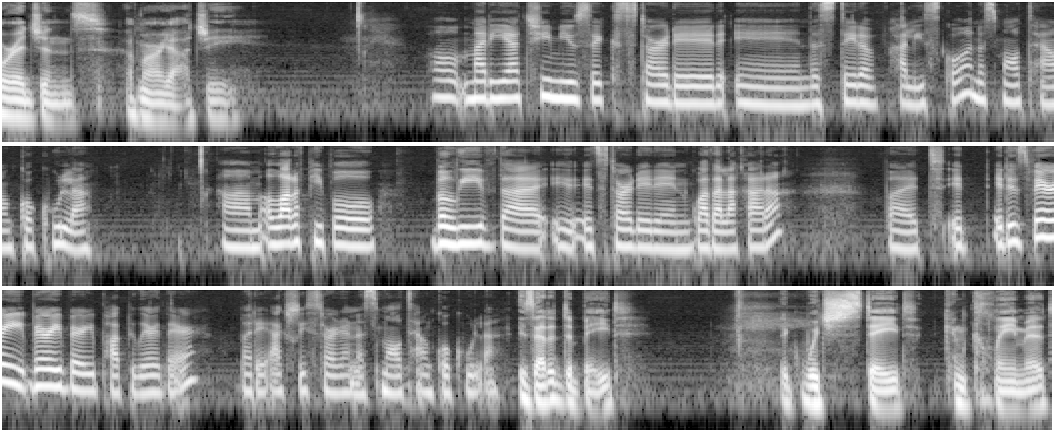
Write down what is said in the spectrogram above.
Origins of mariachi? Well, mariachi music started in the state of Jalisco in a small town, Cocula. Um, a lot of people believe that it, started in Guadalajara, but it, it is very, very, very popular there. But it actually started in a small town, Cocula. Is that a debate? Like which state can claim it?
